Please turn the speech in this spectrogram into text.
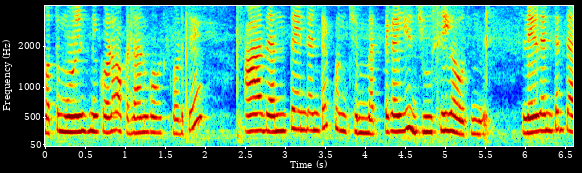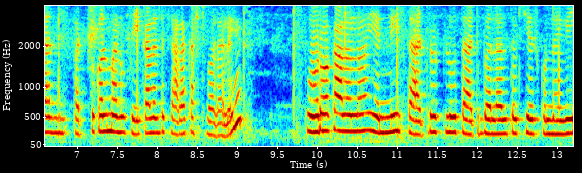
మొత్తం మూడింటిని కూడా ఒకదానికొకటి కొడితే అదంతా ఏంటంటే కొంచెం మెత్తగా అయ్యి జ్యూసీగా అవుతుంది. లేదంటే దాన్ని పట్టుకొని మనం పీకాలంటే చాలా కష్టపడాలి. పూర్వకాలంలో ఎన్ని తాటి రొట్లు తాటి బెల్లాలతో చేసుకున్నవి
